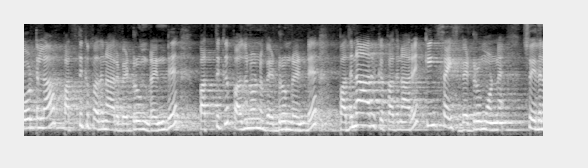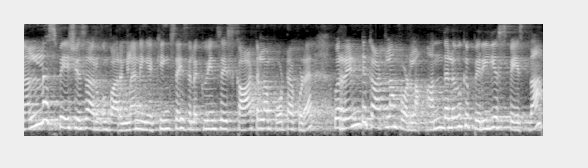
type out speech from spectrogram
டோட்டலாக பத்துக்கு பதினாறு பெட்ரூம் ரெண்டு பத்துக்கு பதினொன்று பெட்ரூம் ரெண்டு பதினாறுக்கு பதினாறு கிங் சைஸ் பெட்ரூம் ஒன்று ஸோ இது நல்ல ஸ்பேஷியஸாக இருக்கும் பாருங்களேன். நீங்கள் கிங் சைஸ் இல்லை குவீன் சைஸ் காட்டெல்லாம் போட்டால் கூட ஒரு ரெண்டு காட்டெலாம் போடலாம். அந்தளவுக்கு பெரிய ஸ்பேஸ் தான்.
